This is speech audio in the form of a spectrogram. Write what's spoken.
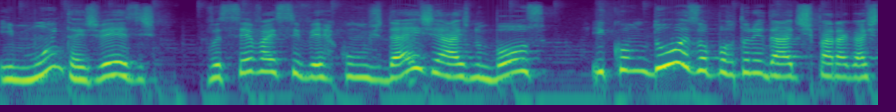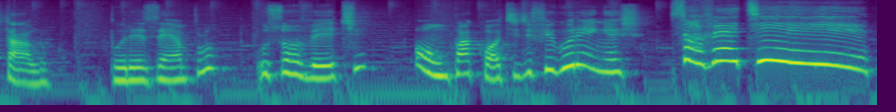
E muitas vezes você vai se ver com os 10 reais no bolso e com duas oportunidades para gastá-lo. Por exemplo, o sorvete ou um pacote de figurinhas. Sorvete!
